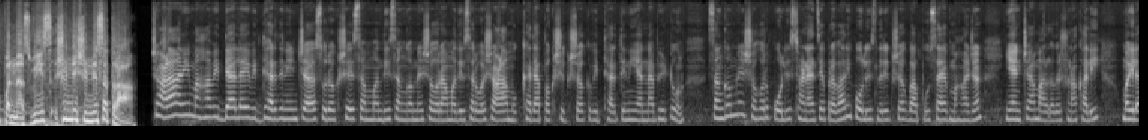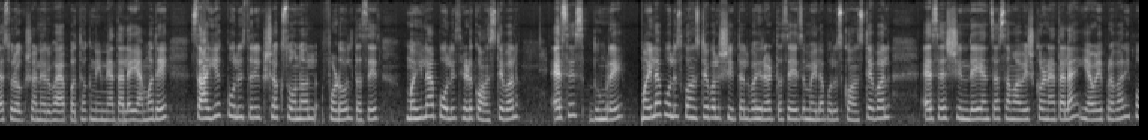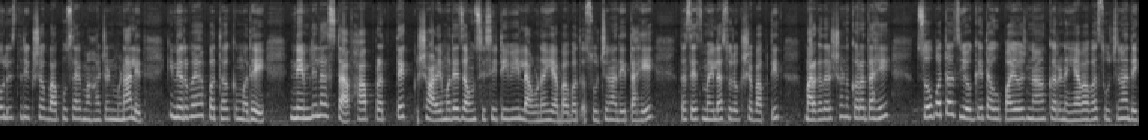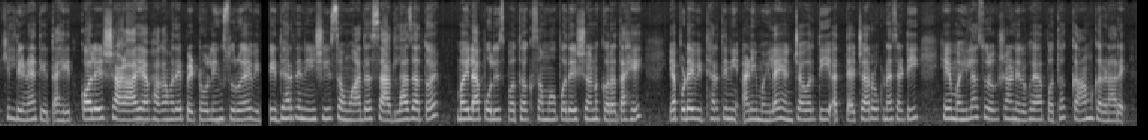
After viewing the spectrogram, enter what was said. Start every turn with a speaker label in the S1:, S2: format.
S1: पन्नास वीस शून्य शून्य सतरा.
S2: शाळा आणि महाविद्यालय विद्यार्थिनींच्या सुरक्षेसंबंधी संगमनेर शहरामधील सर्व शाळा मुख्याध्यापक शिक्षक विद्यार्थिनी यांना भेटून संगमनेर शहर पोलीस ठाण्याचे प्रभारी पोलीस निरीक्षक बापूसाहेब महाजन यांच्या मार्गदर्शनाखाली महिला सुरक्षा निर्भया पथक नेमण्यात आले यामध्ये सहाय्यक पोलीस निरीक्षक सोनल फडोल तसेच महिला police head constable S S Dhumre महिला पोलीस कॉन्स्टेबल शीतल बहिरट तसेच महिला police constable S S Shinde यांचा समावेश करण्यात आला यावेळी प्रभारी पोलीस निरीक्षक बापूसाहेब महाजन म्हणालेत की निर्भया पथकमध्ये नेमलेला स्टाफ हा प्रत्येक शाळेमध्ये जाऊन सीसीटीव्ही लावणं याबाबत सूचना देत आहे. तसेच महिला सुरक्षेबाबतीत मार्गदर्शन करत आहे. सोबतच योग्य त्या उपाययोजना करणे याबाबत सूचना देखील देण्यात येत आहेत. कॉलेज शाळा या भागामध्ये पेट्रोलिंग सुरू आहे. विद्यार्थिनींशी संवाद साधला जातोय. महिला पोलीस पथक समुपदेशन करत आहे. यापुढे विद्यार्थिनी आणि महिला यांच्यावरती अत्याचार रोखण्यासाठी हे महिला सुरक्षा निर्भया पथक काम करणार आहे.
